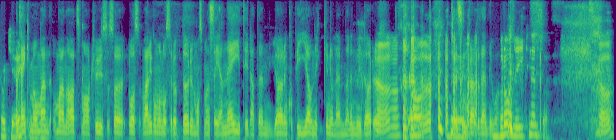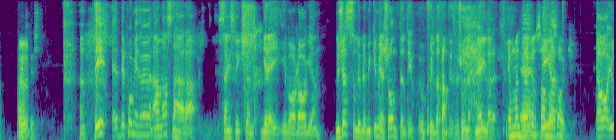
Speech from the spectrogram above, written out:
Okej. Jag tänker mig om man, om man har ett smart hus och så lås, varje gång man låser upp dörren måste man säga nej till att den gör en kopia av nyckeln och lämnar den i dörren. Ja. Ja, Det känns ungefär på den nivån. bra liknelse ja. faktiskt. Det, det påminner mig om en annan sån här uh, science fiction-grej i vardagen. Nu känns det som det blir mycket mer sånt än typ uppfyllda framtidsversioner, men jag gillar det. Ja, men det är Eh, väl det samma är att- sak. Ja, jo,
